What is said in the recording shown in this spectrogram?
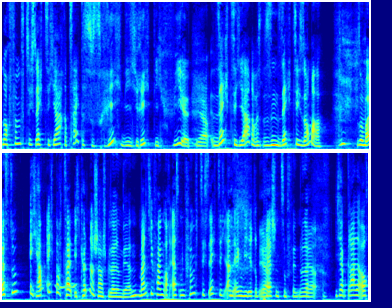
noch 50, 60 Jahre Zeit. Das ist richtig, richtig viel. Ja. 60 Jahre, was das sind 60 Sommer. So, weißt du? ich habe echt noch Zeit, ich könnte eine Schauspielerin werden. Manche fangen auch erst mit 50, 60 an, irgendwie ihre ja. Passion zu finden. Oder ja. ich habe gerade auch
